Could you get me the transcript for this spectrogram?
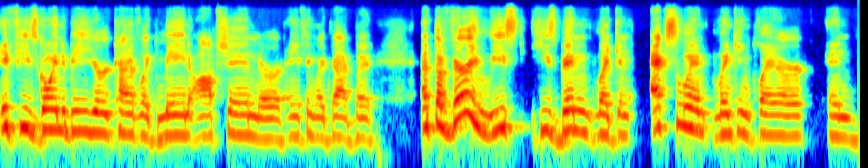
if he's going to be your kind of like main option or anything like that. But at the very least, he's been like an excellent linking player and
